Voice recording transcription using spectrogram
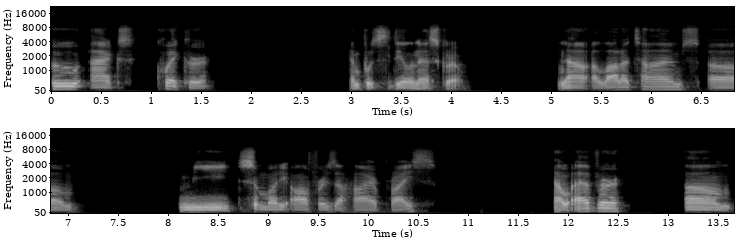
who acts quicker and puts the deal in escrow. Now a lot of times um me somebody offers a higher price. However um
